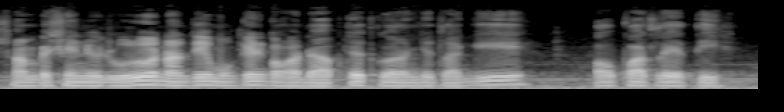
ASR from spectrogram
Sampai sini dulu nanti mungkin kalau ada update gue lanjut lagi. Opa Atleti.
